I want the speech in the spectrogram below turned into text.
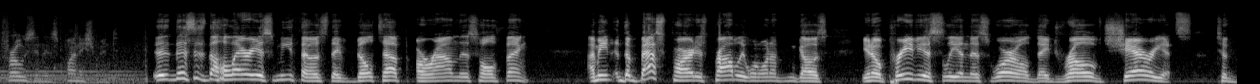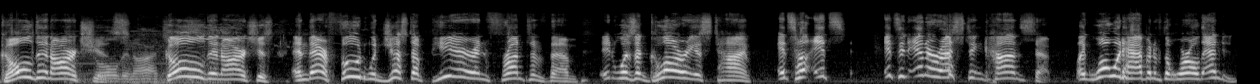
frozen as punishment. This is the hilarious mythos they've built up around this whole thing. I mean, the best part is probably when one of them goes, you know, previously in this world, they drove chariots to golden arches. Golden arches. Golden arches. And their food would just appear in front of them. It was a glorious time. It's it's it's an interesting concept. Like, what would happen if the world ended?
